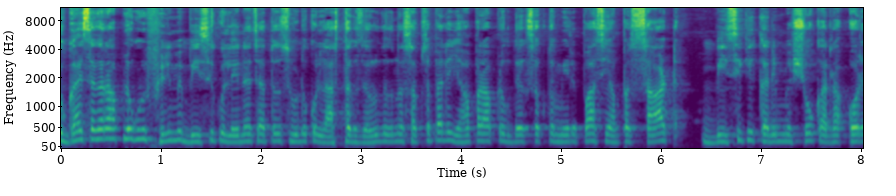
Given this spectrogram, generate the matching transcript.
तो गैस अगर आप लोग भी फ्री में बीसी को लेना चाहते हो तो इस वीडियो को लास्ट तक ज़रूर देखना। सबसे पहले यहाँ पर आप लोग देख सकते हो, मेरे पास यहाँ पर साठ बीसी के करीब में शो कर रहा और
